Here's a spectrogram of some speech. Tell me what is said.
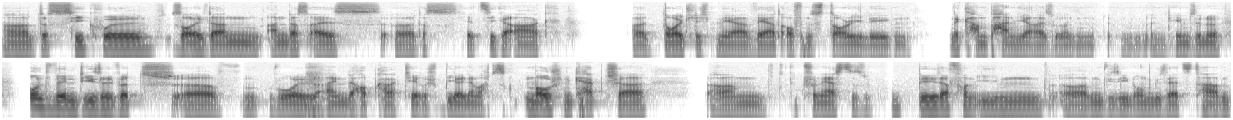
Äh, das Sequel soll dann, anders als äh, das jetzige Ark, äh, deutlich mehr Wert auf eine Story legen. Eine Kampagne, also in, in dem Sinne. Und Vin Diesel wird äh, wohl einen der Hauptcharaktere spielen. Der macht das Motion Capture. Ähm, es gibt schon erste Bilder von ihm, ähm, wie sie ihn umgesetzt haben.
